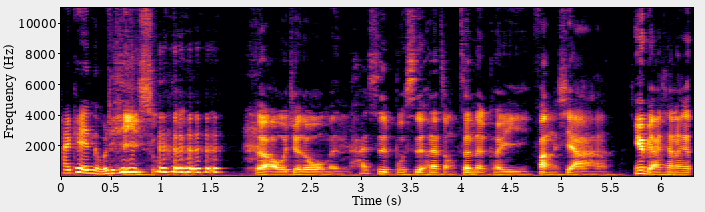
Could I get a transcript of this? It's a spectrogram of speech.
还可以努力避暑的，对啊，我觉得我们还是不是那种真的可以放下，因为比方像那个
